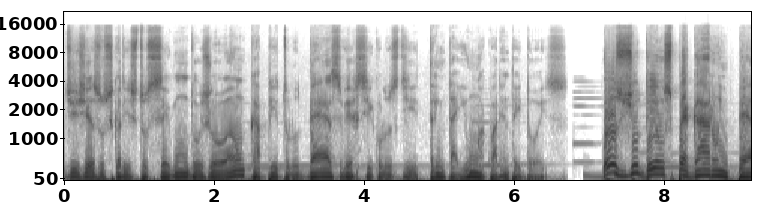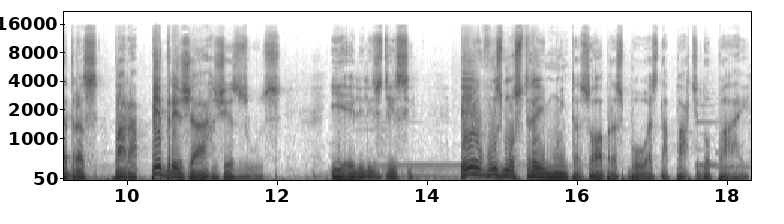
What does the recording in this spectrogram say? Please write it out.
de Jesus Cristo, segundo João, capítulo 10, versículos de 31 a 42. Os judeus pegaram em pedras para apedrejar Jesus. E ele lhes disse: Eu vos mostrei muitas obras boas da parte do Pai.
